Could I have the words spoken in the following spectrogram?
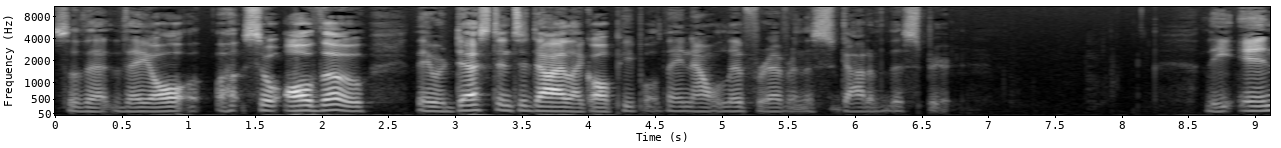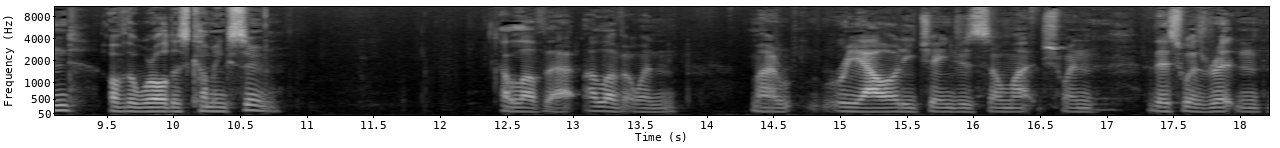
so that they all uh, so although they were destined to die like all people they now live forever in the god of the spirit the end of the world is coming soon. I love that. I love it when my reality changes so much. When this was written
